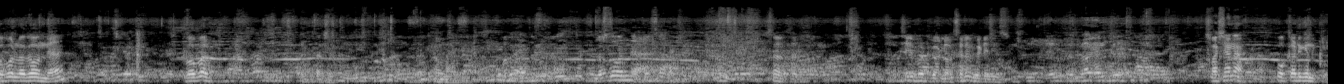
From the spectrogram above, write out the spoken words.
గోపాల్ ఉందా? గోపాల్. ఉందా? సరే సరే. ఒకసారి వీడియో తీసుకుంటాం మషానా ఒక అడిగినకి.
